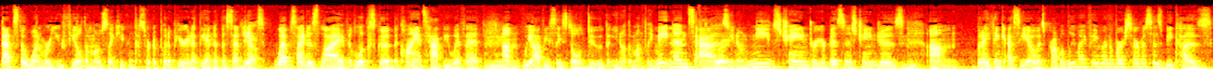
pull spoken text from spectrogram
that's the one where you feel the most like you can sort of put a period at the end of the sentence. Website is live, it looks good, the client's happy with it. Um, we obviously still do the you know the monthly maintenance as Right. you know needs change or your business changes. Um, but I think SEO is probably my favorite of our services because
